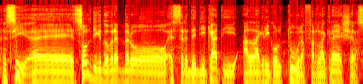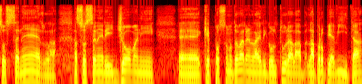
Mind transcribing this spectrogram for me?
Eh sì, eh, soldi che dovrebbero essere dedicati all'agricoltura, a farla crescere, a sostenerla, a sostenere i giovani eh, che possono trovare nell'agricoltura la, la, propria vita,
